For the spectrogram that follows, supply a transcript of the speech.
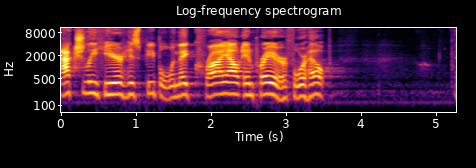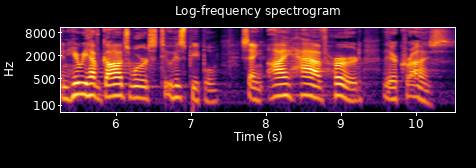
actually hear his people when they cry out in prayer for help? And here we have God's words to his people saying, I have heard their cries.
